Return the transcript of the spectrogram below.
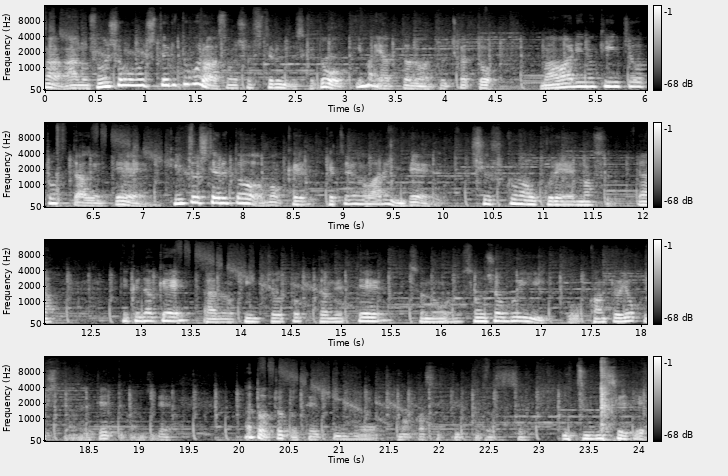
まあ、あの損傷してるところは損傷してるんですけど今やったのはどっちかと周りの緊張を取ってあげて緊張してるともう血血流が悪いんで修復が遅れます。ができるだけあの緊張を取ってあげてその損傷部位を環境を良くしてあげてって感じであとちょっとテーピングを任せてください。うつ伏せで。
